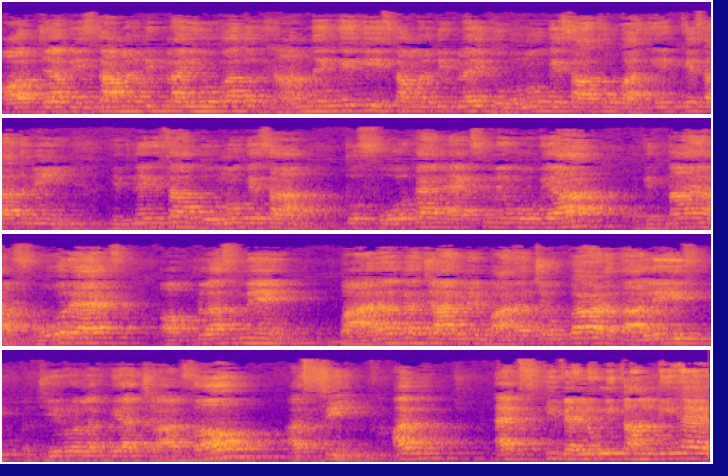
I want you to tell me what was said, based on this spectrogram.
और जब इसका मल्टीप्लाई होगा तो ध्यान देंगे कि इसका मल्टीप्लाई दोनों के साथ होगा, एक के साथ नहीं, कितने के साथ? दोनों के साथ। तो फोर का एक्स में हो गया तो कितना आया? फोर एक्स और प्लस में बारह का चार में बारह चौका अड़तालीस ज़ीरो लग गया चार सौ अस्सी। अब एक्स की वैल्यू निकालनी है।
